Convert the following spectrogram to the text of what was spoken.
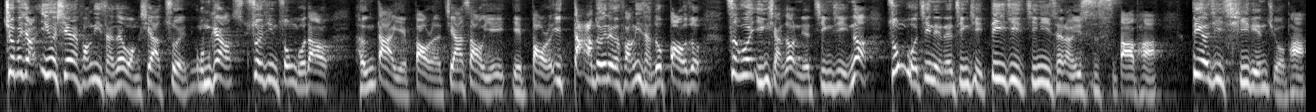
就没讲，因为现在房地产在往下坠。我们看到最近中国大陆恒大也爆了，佳兆也也爆了，一大堆的房地产都爆了之后，这会影响到你的经济。那中国今年的经济，第一季经济成长率是十八趴。第二季七点九趴，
